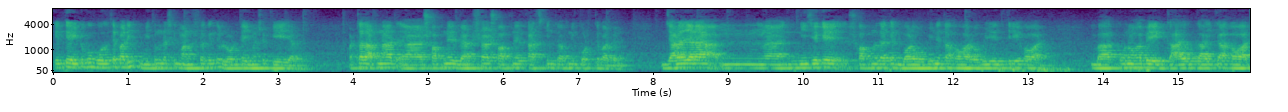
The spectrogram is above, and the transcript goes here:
কিন্তু এইটুকু বলতে পারি, মিথুন রাশির মানুষরা কিন্তু লোনটা এই মাসে পেয়ে যাবে। অর্থাৎ আপনার স্বপ্নের ব্যবসা, স্বপ্নের কাজ কিন্তু আপনি করতে পারবেন। যারা যারা নিজেকে স্বপ্ন দেখেন, বড় অভিনেতা হওয়ার, অভিনেত্রী হওয়ার, বা কোনোভাবে গায়ক, গায়িকা হওয়ার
